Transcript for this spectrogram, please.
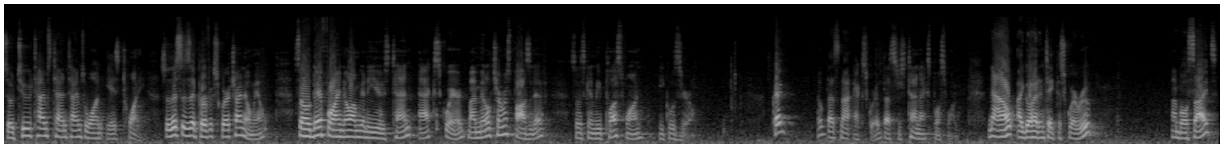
So 2 times 10 times 1 is 20. So this is a perfect square trinomial. So therefore, I know I'm going to use 10x squared. My middle term is positive, so it's going to be plus 1 equals 0. OK? Nope, that's not x squared. That's just 10x plus 1. Now, I go ahead and take the square root on both sides.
